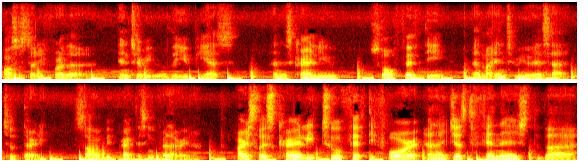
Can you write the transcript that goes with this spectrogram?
also studied for the interview of the UPS and it's currently 12.50 and my interview is at 2.30 so I'm gonna be practicing for that right now. Alright so it's currently 2.54 and I just finished the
